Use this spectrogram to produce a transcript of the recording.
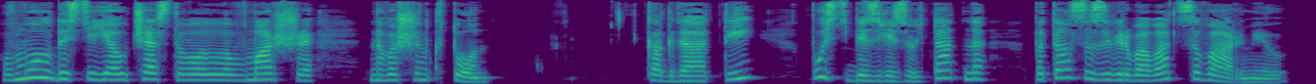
В молодости я участвовала в марше на Вашингтон, когда ты, пусть безрезультатно, пытался завербоваться в армию.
